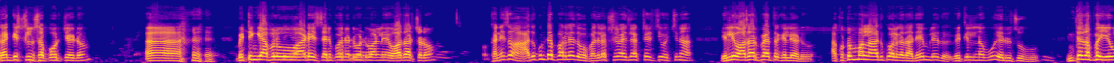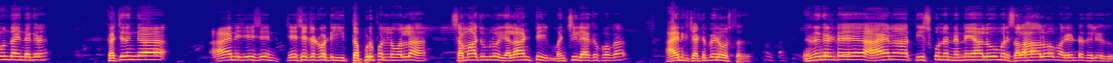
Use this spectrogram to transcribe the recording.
డ్రగ్గిస్టులను సపోర్ట్ చేయడం. బెట్టింగ్ యాప్లు ఆడేసి చనిపోయినటువంటి వాళ్ళని ఓదార్చడం. కనీసం ఆదుకుంటే పర్లేదు పది లక్షలు ఐదు లక్షలు ఇచ్చి వచ్చిన వెళ్ళి ఓదార్పు యాత్రకు వెళ్ళాడు. ఆ కుటుంబాలను ఆదుకోవాలి కదా అదేం లేదు. వెకిలి నవ్వు ఎర్రుచూపు ఇంతే తప్ప ఏముంది ఆయన దగ్గర? ఖచ్చితంగా ఆయన చేసే చేసేటటువంటి ఈ తప్పుడు పనుల వల్ల సమాజంలో ఎలాంటి మంచి లేకపోగా ఆయనకి చెడ్డ పేరే వస్తుంది. ఎందుకంటే ఆయన తీసుకున్న నిర్ణయాలు మరి సలహాలు మరి ఏంటో తెలియదు.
